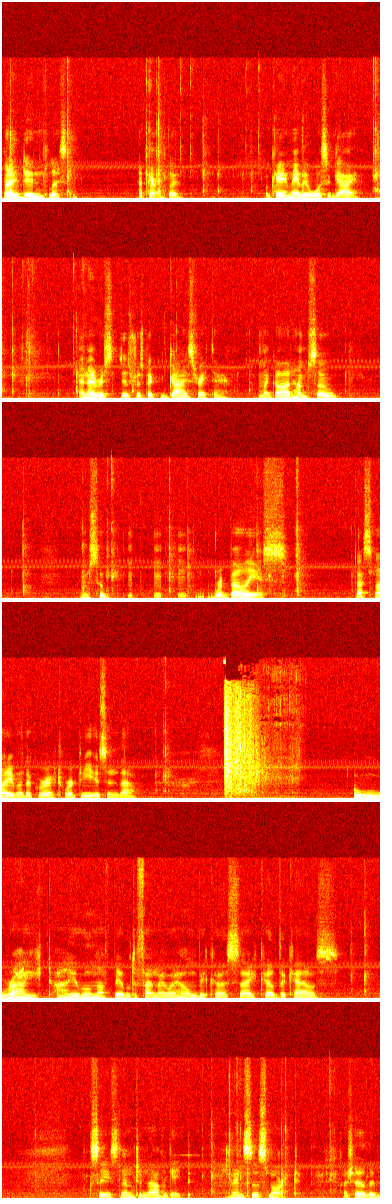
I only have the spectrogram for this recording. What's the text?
but I didn't listen. Apparently. Okay, maybe it was a guy. And I res- disrespected guys right there. Oh my god, I'm so... I'm so mm, mm, mm, rebellious. That's not even the correct word to use in that. Oh, right. I will not be able to find my way home because I killed the cows. So use them to navigate. I'm so smart. I should have left,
